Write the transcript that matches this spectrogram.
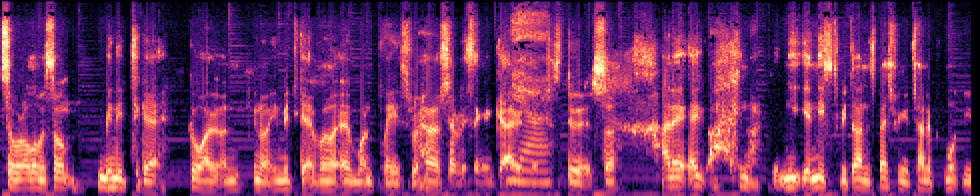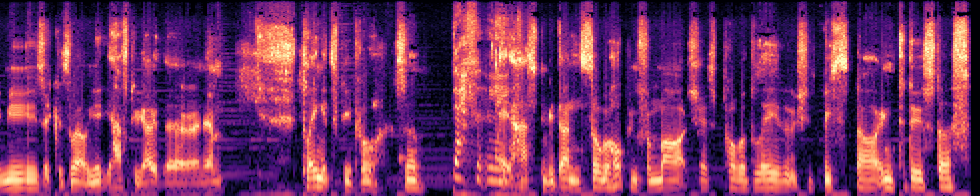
So we're all over. So we need to get go out and you know you need to get everyone in one place, rehearse everything, and get out Yeah. and just do it. So, and it, it, ah, you know it, needs to be done, especially when you're trying to promote new music as well. You, you have to be out there and um, playing it to people. So Definitely. it has to be done. So we're hoping from March it's probably that we should be starting to do stuff.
